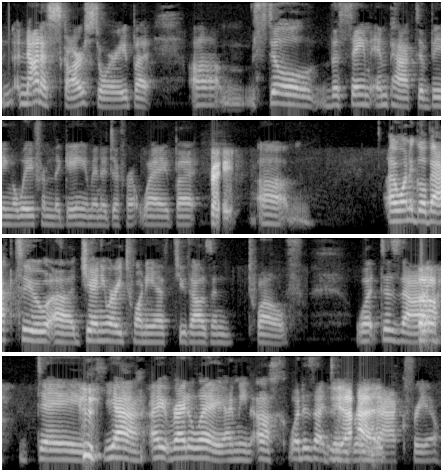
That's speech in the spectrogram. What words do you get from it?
n- not a scar story, but um, still the same impact of being away from the game in a different way. But Right. um, I want to go back to uh, January 20th, 2012. What does that Ugh. day, yeah, I right away. I mean, ugh, what does that day Yeah. bring back for you?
